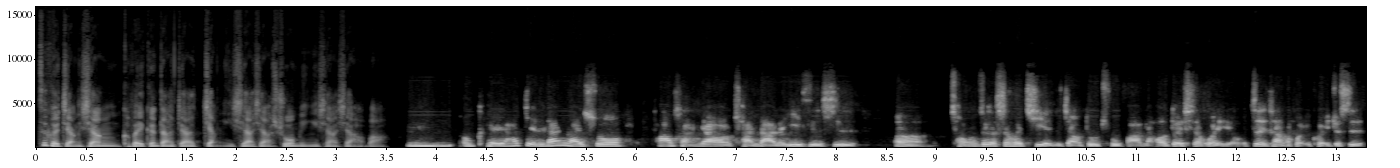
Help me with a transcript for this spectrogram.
这个奖项可不可以跟大家讲一下下，说明一下下，好不好？嗯，OK，他简单来说，他想要传达的意思是，呃，从这个社会企业的角度出发，然后对社会有正向的回馈，就是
